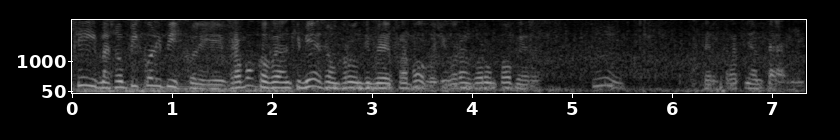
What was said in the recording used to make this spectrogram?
Sì, ma sono piccoli piccoli. Fra poco anche i miei sono pronti per fra poco, ci vorrà ancora un po' per, Mm. per trapiantarli.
